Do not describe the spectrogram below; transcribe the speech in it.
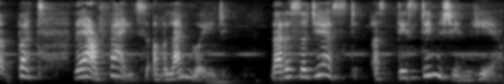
Uh, but there are facts of language that suggest a distinction here.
